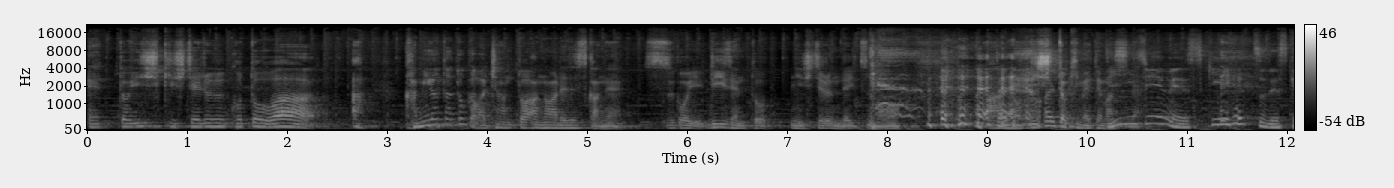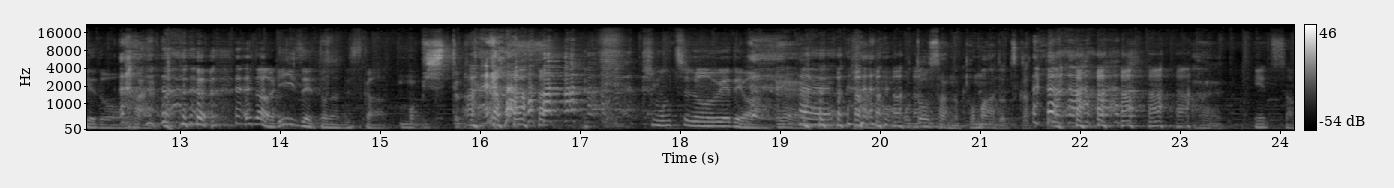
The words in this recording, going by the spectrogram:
えっと意識してることはあ髪型とかはちゃんとあのあれですかね。すごいリーゼントにしてるんでいつも。あのビシッと決めてますね。DJ 名スキンヘッズですけど。は普段はリーゼントなんですか？いもうビシッと決めて 気持ちの上では。ええ。お父さんのポマード使って、はキンヘッズさん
